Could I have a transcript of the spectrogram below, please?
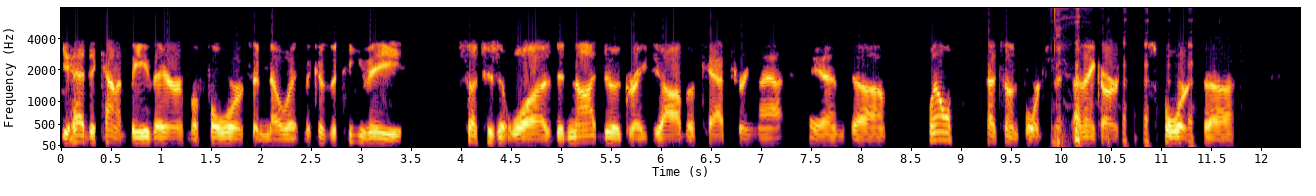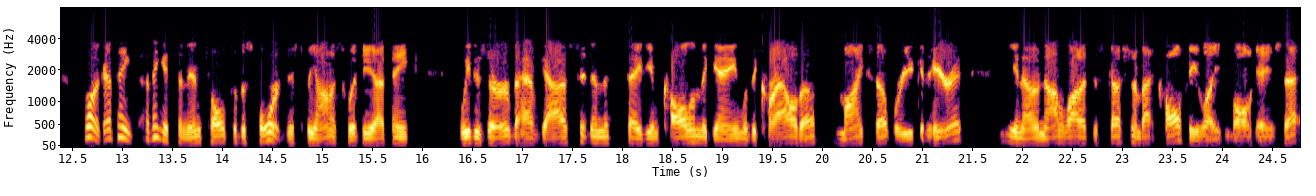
you had to kind of be there before to know it because the TV, such as it was, did not do a great job of capturing that. And uh, well, that's unfortunate. I think our sport. Uh, look, I think I think it's an insult to the sport. Just to be honest with you, I think we deserve to have guys sitting in the stadium calling the game with the crowd up, mics up where you could hear it. You know, not a lot of discussion about coffee late in ball games. That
